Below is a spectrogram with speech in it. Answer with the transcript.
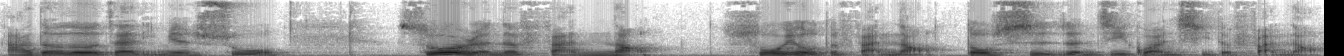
阿德勒在里面说，所有人的烦恼，所有的烦恼都是人际关系的烦恼。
